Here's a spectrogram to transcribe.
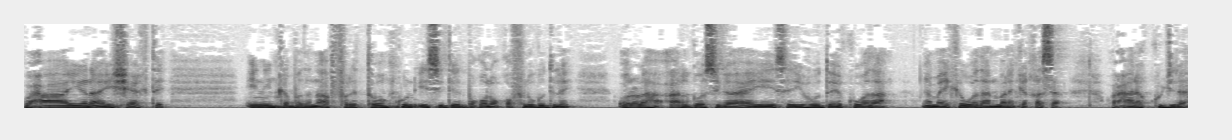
waxa iyana ay sheegtay in inka badan afar toban kun iyo sideed boqol oo qof lagu dilay ololaha aargoosiga ah ise yuhuudda ay ku wadaan ama ay ka wadaan marinka qasa waxaana ku jira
